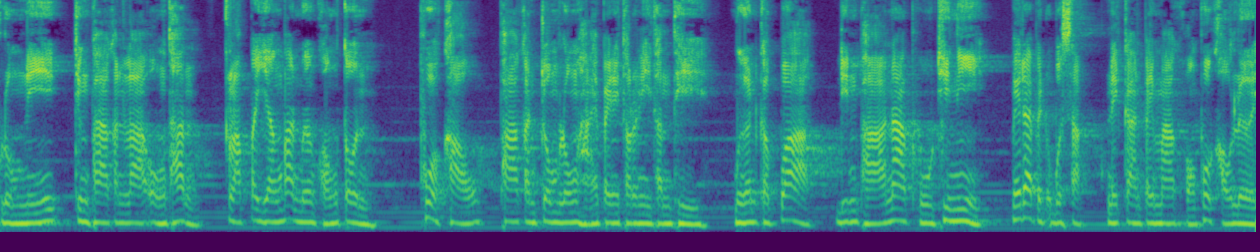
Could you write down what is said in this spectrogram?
กลุ่มนี้จึงพากันลาองค์ท่าน กลับไปยังบ้านเมืองของตน พวกเขาพากันจมลงหายไปในธรณีทันที เหมือนกับว่าดินผาหน้าภูที่นี่ไม่ได้เป็นอุปสรรคในการไปมาของพวกเขาเลย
